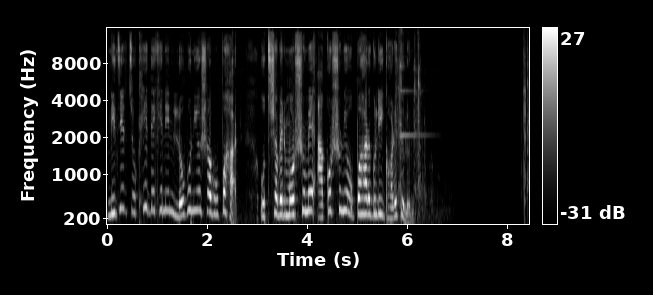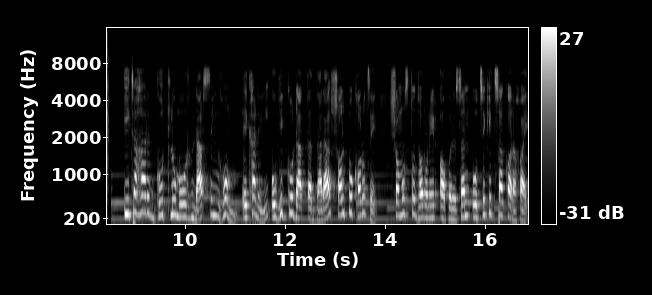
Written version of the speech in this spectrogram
নিজের চোখেই দেখে নিন লোভনীয় সব উপহার। উৎসবের মরশুমে আকর্ষণীয় উপহারগুলি ঘরে তুলুন। ইটাহার গুটলু মোড় নার্সিং হোম, এখানেই অভিজ্ঞ ডাক্তার দ্বারা স্বল্প খরচে সমস্ত ধরনের অপারেশন ও চিকিৎসা করা হয়।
